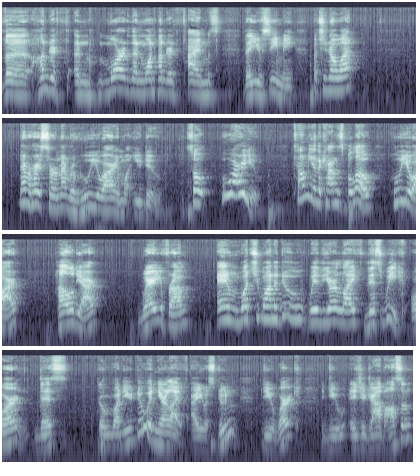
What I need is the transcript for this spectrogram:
the hundredth and more than 100th times that you've seen me. But you know what? Never hurts to remember who you are and what you do. So, who are you? Tell me in the comments below who you are, how old you are, where you're from, and what you want to do with your life this week or this. What do you do in your life? Are you a student? Do you work? Do you, is your job awesome?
